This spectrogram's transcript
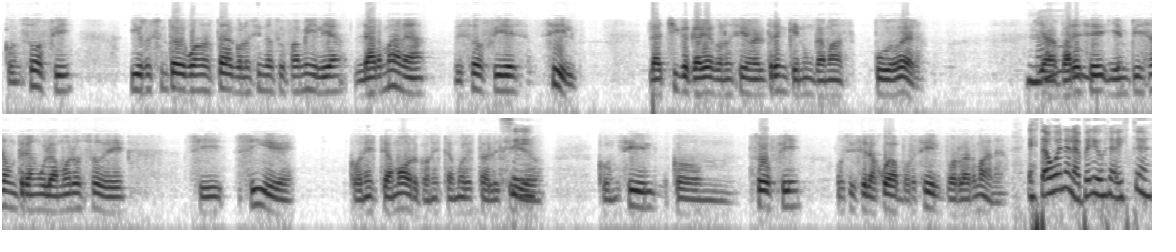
con Sophie, y resulta que cuando está conociendo a su familia, la hermana de Sophie es Sil, la chica que había conocido en el tren que nunca más pudo ver. Y No. aparece y empieza un triángulo amoroso de si sigue con este amor, con este amor establecido, Sí. con Sil, con Sophie, o si se la juega por Sil, por la hermana. ¿Está buena la peli? ¿Vos la viste?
